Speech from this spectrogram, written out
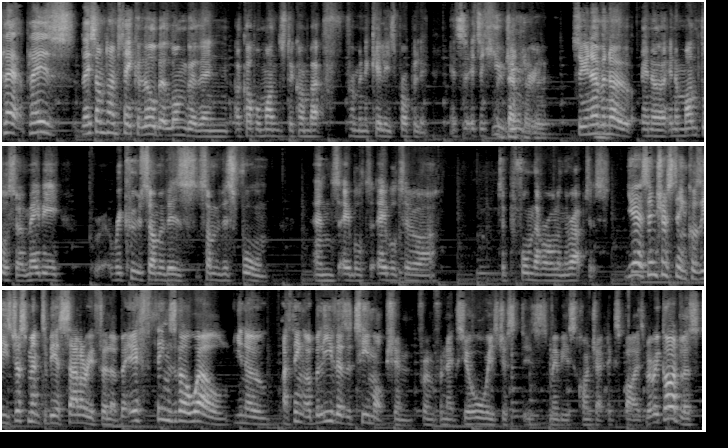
play, players they sometimes take a little bit longer than a couple months to come back f- from an Achilles properly. It's it's a huge Definitely. injury, so you never know in a in a month or so maybe r- recoup some of his some of his form and able to able to uh, to perform that role in the Raptors. Yeah, it's interesting because he's just meant to be a salary filler. But if things go well, you know, I think I believe there's a team option for him for next year. Always just is maybe his contract expires. But regardless,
